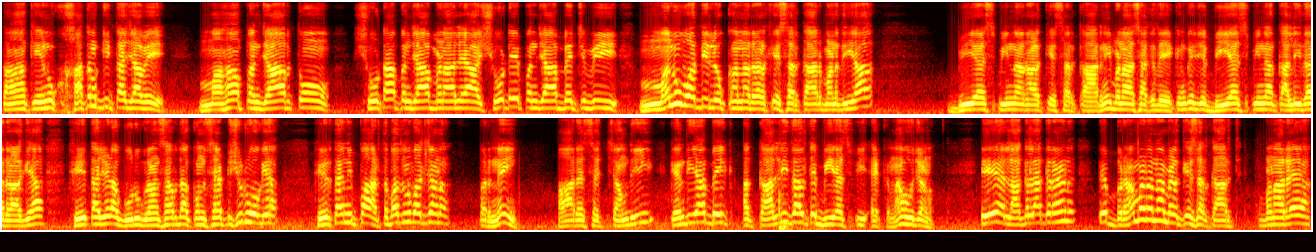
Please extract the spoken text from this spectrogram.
ਤਾਂ ਕਿ ਇਹਨੂੰ ਖਤਮ ਕੀਤਾ ਜਾਵੇ। ਮਹਾ ਪੰਜਾਬ ਤੋਂ ਛੋਟਾ ਪੰਜਾਬ ਬਣਾ ਲਿਆ, ਛੋਟੇ ਪੰਜਾਬ ਵਿੱਚ ਵੀ ਮਨੂਵਾਦੀ ਲੋਕਾਂ ਨਾਲ ਰਲ ਕੇ ਸਰਕਾਰ ਬਣਦੀ ਆ। ਬੀਐਸਪੀ ਨਾਲ ਰਲ ਕੇ ਸਰਕਾਰ ਨਹੀਂ ਬਣਾ ਸਕਦੇ, ਕਿਉਂਕਿ ਜੇ ਬੀਐਸਪੀ ਨਾਲ ਅਕਾਲੀ ਦਾ ਰਲ ਗਿਆ, ਫਿਰ ਤਾਂ ਜਿਹੜਾ ਗੁਰੂ ਗ੍ਰੰਥ ਸਾਹਿਬ ਦਾ ਕਨਸੈਪਟ ਸ਼ੁਰੂ ਹੋ ਗਿਆ, ਫਿਰ ਤਾਂ ਨਹੀਂ ਭਾਰਤ ਵੱਧ ਨੂੰ ਵੱਧ ਜਾਣਾ। ਪਰ ਨਹੀਂ ਆਰਐਸਐਸ ਚਾਹੁੰਦੀ, ਕਹਿੰਦੀ ਆ ਬਈ ਅਕਾਲੀ ਦਲ ਤੇ ਬੀਐਸਪੀ ਇੱਕ ਨਾ ਹੋ ਜਾਣ। ਇਹ ਅਲੱਗ-ਅਲੱਗ ਰਹਿਣ ਤੇ ਬ੍ਰਾਹਮਣਾਂ ਨਾਲ ਮਿਲ ਕੇ ਸਰਕਾਰ ਚ ਬਣਾ ਰਹੇ ਆ।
